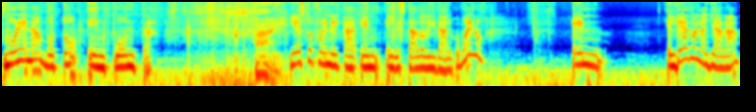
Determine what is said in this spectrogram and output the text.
Morena votó en contra. Ay, Y esto fue en el, en el estado de Hidalgo. Bueno, en el dedo en la llaga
